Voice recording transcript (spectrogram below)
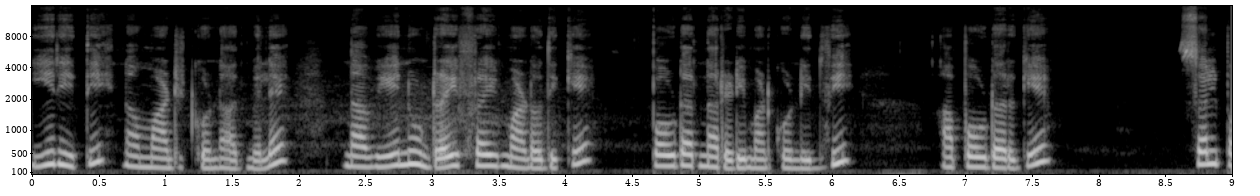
ಈ ರೀತಿ ನಾವು ಮಾಡಿಟ್ಕೊಂಡಾದಮೇಲೆ ನಾವೇನು ಡ್ರೈ ಫ್ರೈ ಮಾಡೋದಕ್ಕೆ ಪೌಡರ್ನ ರೆಡಿ ಮಾಡ್ಕೊಂಡಿದ್ವಿ. ಆ ಪೌಡರ್ಗೆ ಸ್ವಲ್ಪ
